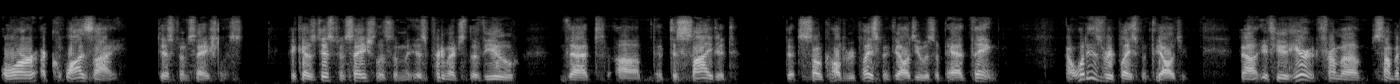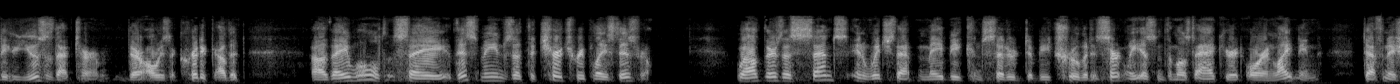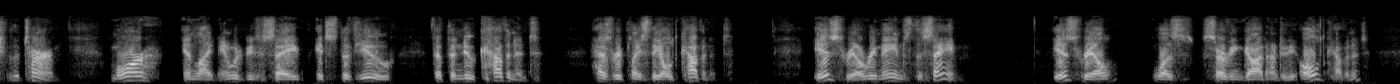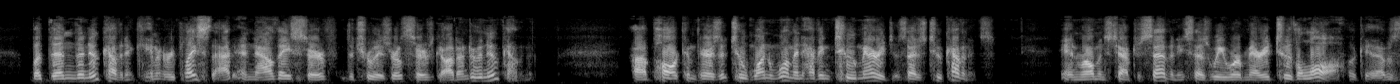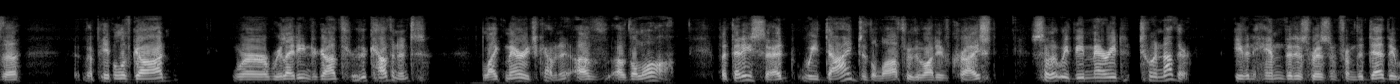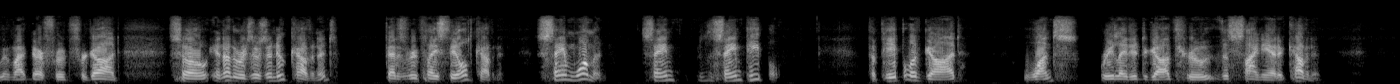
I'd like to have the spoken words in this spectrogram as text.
or a quasi dispensationalist because dispensationalism is pretty much the view that, uh, that decided that so-called replacement theology was a bad thing. Now, what is replacement theology? Now, if you hear it from a, somebody who uses that term, they're always a critic of it. Uh, they will say this means that the church replaced Israel. Well, there's a sense in which that may be considered to be true, but it certainly isn't the most accurate or enlightening definition of the term. More enlightening would be to say it's the view that the new covenant has replaced the old covenant. Israel remains the same. Israel was serving God under the old covenant, but then the new covenant came and replaced that, and now they serve, the true Israel serves God under the new covenant. Uh, Paul compares it to one woman having two marriages, that is, two covenants. In Romans chapter 7, he says we were married to the law. Okay, that was the, the people of God were relating to God through the covenant like marriage covenant of, of the law. But then he said, we died to the law through the body of Christ so that we'd be married to another, even him that is risen from the dead, that we might bear fruit for God. So, in other words, there's a new covenant that has replaced the old covenant. Same woman, same, same people. The people of God once related to God through the Sinaitic covenant.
